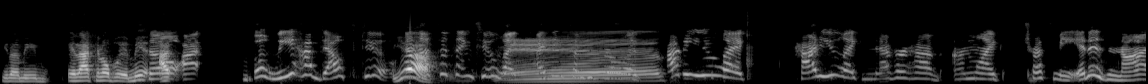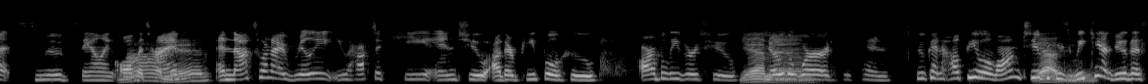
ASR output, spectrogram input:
You know what I mean? And I can openly admit So I, I, but we have doubts too. And Yeah. that's the thing too. Like I think some people are like, how do you like, how do you like never have? I'm like, trust me, it is not smooth sailing all the time. man. And that's when I really, you have to key into other people who are believers who Yeah, know the word, who can who can help you along too, Yeah, because we can't do this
